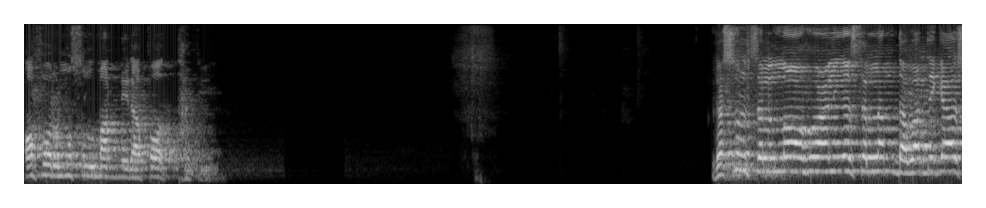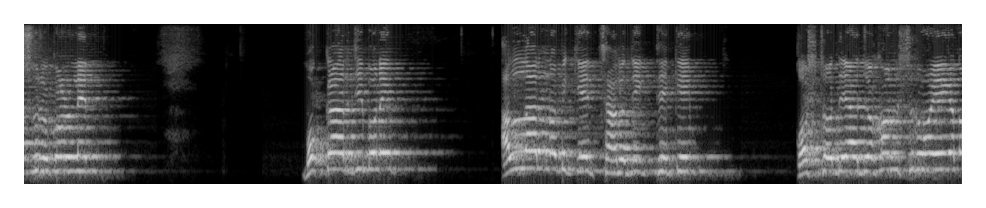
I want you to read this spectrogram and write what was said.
অপর মুসলমান নিরাপদ থাকে রসুল সাল্লাম দাওয়াতি কাজ শুরু করলেন মক্কার জীবনে আল্লাহর নবীকে চারদিক থেকে কষ্ট দেয়া যখন শুরু হয়ে গেল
